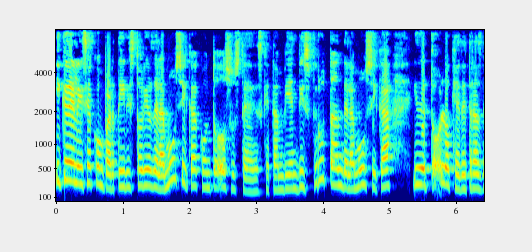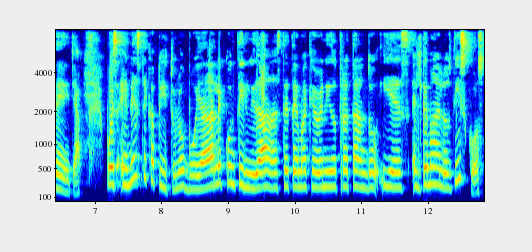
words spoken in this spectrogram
y qué delicia compartir historias de la música con todos ustedes que también disfrutan de la música y de todo lo que hay detrás de ella. Pues en este capítulo voy a darle continuidad a este tema que he venido tratando y es el tema de los discos.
